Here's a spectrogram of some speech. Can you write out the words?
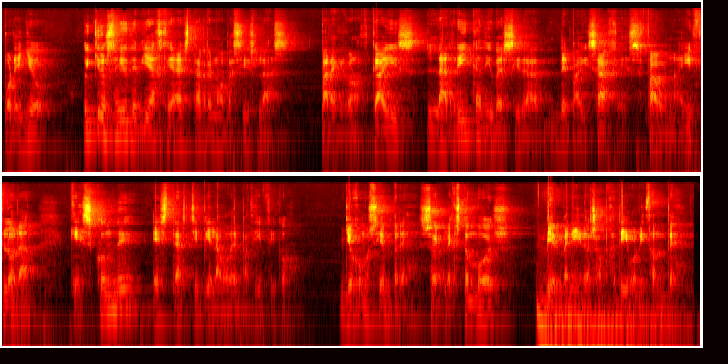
Por ello, hoy quiero salir de viaje a estas remotas islas, para que conozcáis la rica diversidad de paisajes, fauna y flora que esconde este archipiélago del Pacífico. Yo, como siempre, soy Alexton Bosch. Bienvenidos a Objetivo Horizonte.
